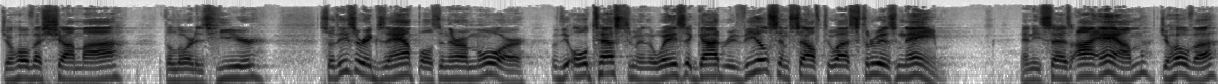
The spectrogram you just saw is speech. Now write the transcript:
Jehovah Shammah, the Lord is here. So these are examples, and there are more, of the Old Testament, the ways that God reveals himself to us through his name. And he says, I am Jehovah,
